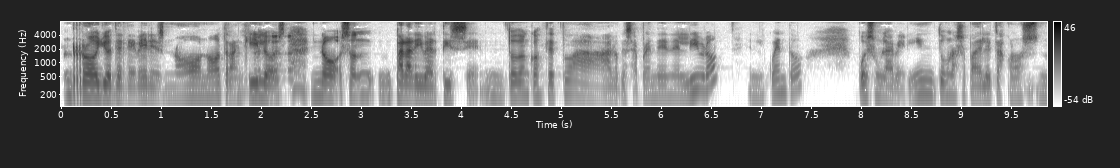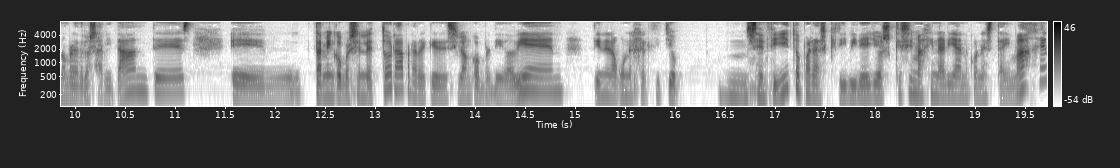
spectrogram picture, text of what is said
rollo de deberes, no, no, tranquilos, no, son para divertirse, todo en concepto a, lo que se aprende en el libro, en el cuento, pues un laberinto, una sopa de letras con los nombres de los habitantes, em, también conversión lectora para ver que, si lo han comprendido bien, tienen algún ejercicio mm, sencillito para escribir ellos qué se imaginarían con esta imagen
